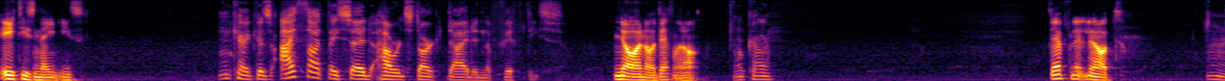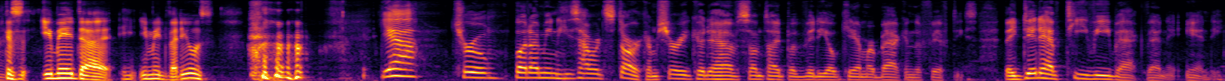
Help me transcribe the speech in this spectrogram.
80s, 90s. Okay, because I thought they said Howard Stark died in the fifties. No, no, definitely not. Okay. Definitely not. Because he made uh, he made videos. Yeah, true. But I mean, he's Howard Stark. I'm sure he could have some type of video camera back in the 50s. They did have TV back then, Andy.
